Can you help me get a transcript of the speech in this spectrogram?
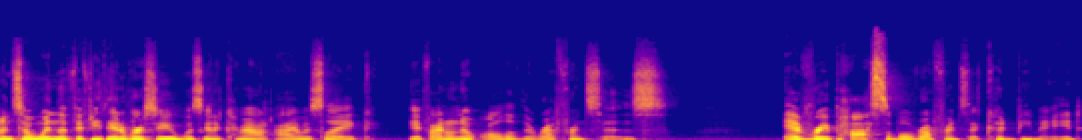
and so when the 50th anniversary was going to come out, I was like, if I don't know all of the references, every possible reference that could be made,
